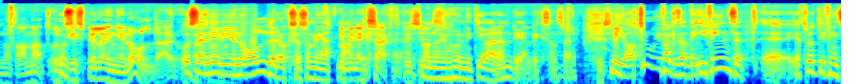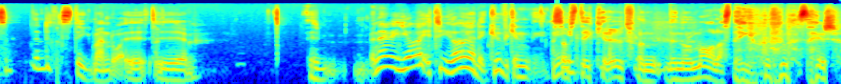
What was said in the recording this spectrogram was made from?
något annat. Och, Mm. Och det spelar ingen roll där. Och sen så är vi ju en ålder också som är att Ja, man, men exakt, att precis. man har hunnit göra en del. Liksom, sådär. Men jag tror ju faktiskt att det finns ett, eh, jag tror att det finns ett litet stigma ändå i, i, Nej, gör, gör jag det? Gud, vilken... Som sticker ut från det normala stegen, om man säger så.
